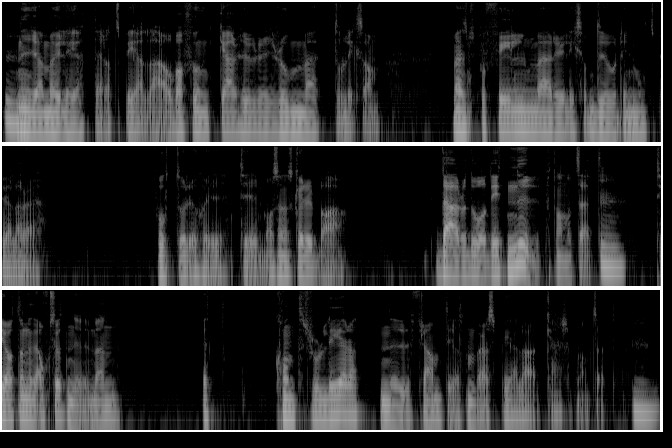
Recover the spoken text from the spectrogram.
Mm. nya möjligheter att spela och vad funkar, hur är rummet och liksom. Men på film är det ju liksom du och din motspelare. Fotoregi, team och sen ska du bara där och då, det är ett nu på ett annat sätt. Mm. Teatern är också ett nu men ett kontrollerat nu fram till att man börjar spela kanske på något sätt. Mm.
